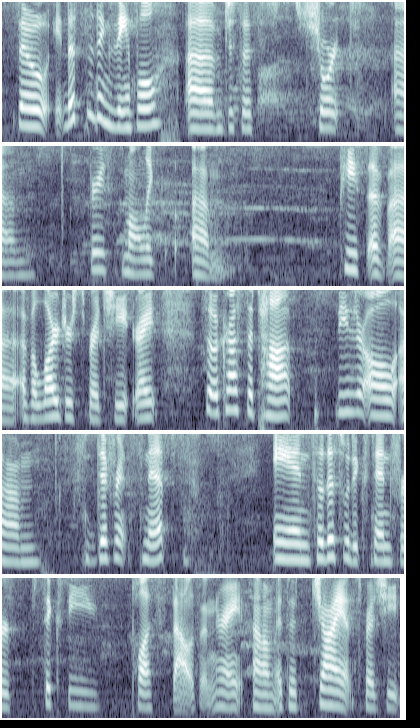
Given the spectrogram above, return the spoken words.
So this is an example of just a short, um, very small like um, piece of, uh, of a larger spreadsheet, right? So across the top, these are all um, different SNPs. And so this would extend for 60 plus thousand, right? Um, it's a giant spreadsheet.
